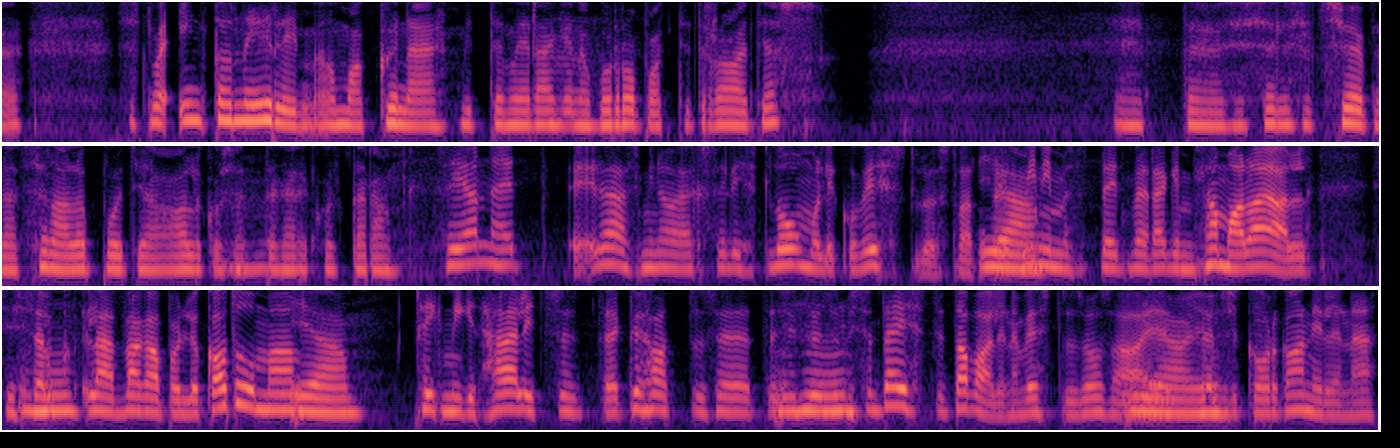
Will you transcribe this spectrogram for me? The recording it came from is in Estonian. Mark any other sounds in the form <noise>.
sest me intoneerime oma kõne, mitte me ei räägi mm -hmm. nagu robotid raadios et äh, siis see lihtsalt sööb need sõnalõpud ja algused mm -hmm. tegelikult ära. see ei anna edasi minu jaoks sellist loomulikku vestlust, vaata, kui inimesed, neid me räägime samal ajal, siis seal mm -hmm. läheb väga palju kaduma ja kõik mingid häälitused, köhatused mm, -hmm. mis on täiesti tavaline vestluse osa ja, ja see on niisugune orgaaniline.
